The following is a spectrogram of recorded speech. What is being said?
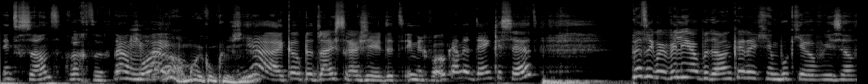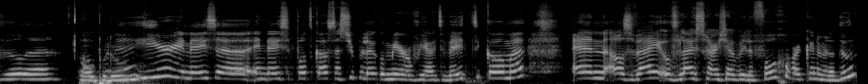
Interessant. Prachtig. Nou, mooi. Ja, mooie conclusie. hè? Ja, ik hoop dat luisteraars je dit in ieder geval ook aan het denken zet. Patrick, wij willen jou bedanken dat je een boekje over jezelf wilde Open openen. doen. Hier in deze, in deze podcast. En superleuk om meer over jou te weten te komen. En als wij of luisteraars jou willen volgen, waar kunnen we dat doen?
